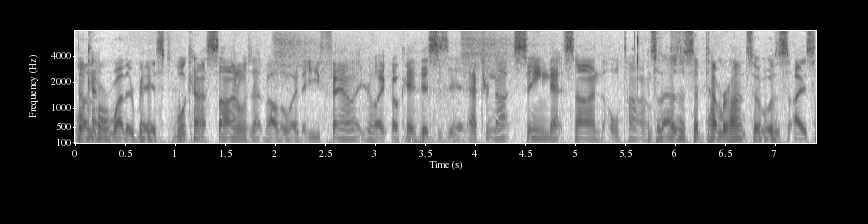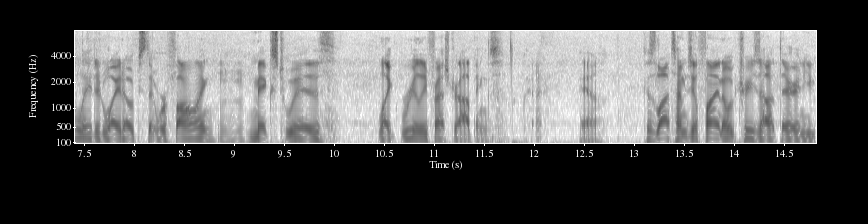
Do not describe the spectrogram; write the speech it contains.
that was more weather based. What kind of sign was that, by the way, that you found that you're like, okay, this is it after not seeing that sign the whole time? So that was a September hunt, so it was isolated white oaks that were falling, Mm-hmm. mixed with like really fresh droppings. Okay. Yeah, because a lot of times you'll find oak trees out there, and you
